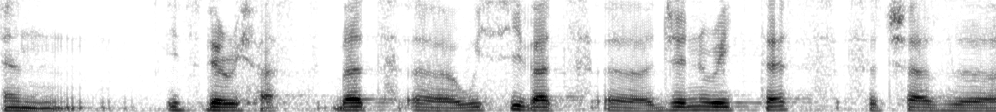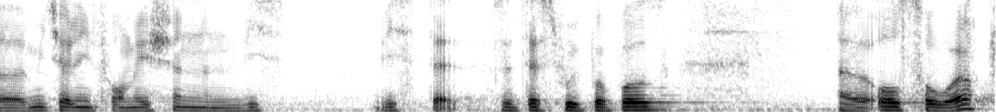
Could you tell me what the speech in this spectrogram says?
and it's very fast. But uh, we see that uh, generic tests, such as uh, mutual information and this, this te the test we propose, uh, also work,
